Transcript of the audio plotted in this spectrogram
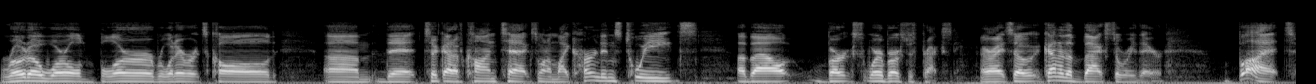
Roto World blurb or whatever it's called um, that took out of context one of Mike Herndon's tweets about Burks where Burks was practicing. All right, so kind of the backstory there. But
